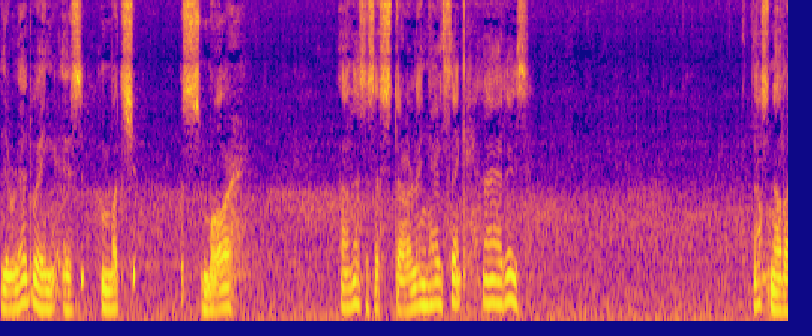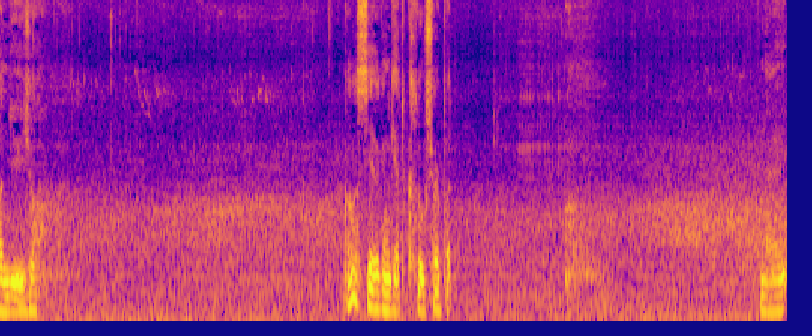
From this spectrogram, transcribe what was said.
The redwing is much smaller. And this is a starling, I think. Ah, it is. That's not unusual. I'm going to see if I can get closer, but no.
